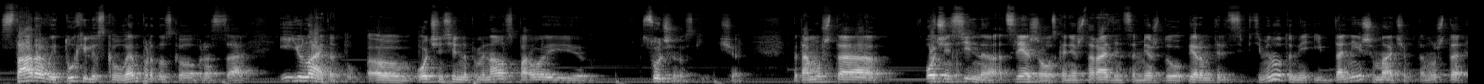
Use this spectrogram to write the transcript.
старого и тухелевского, лэмпордовского образца. И Юнайтед э, очень сильно напоминалось порой Сульшеровский еще. Потому что очень сильно отслеживалась, конечно, разница между первыми 35 минутами и дальнейшим матчем, потому что,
